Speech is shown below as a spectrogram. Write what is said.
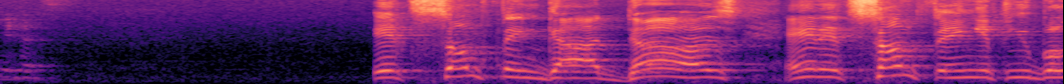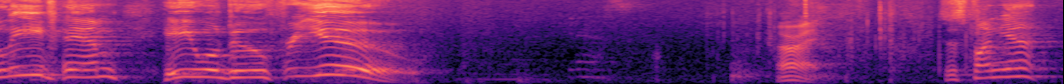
Yes. it's something God does and it's something if you believe him he will do for you. Yes. all right. Is this fun yet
